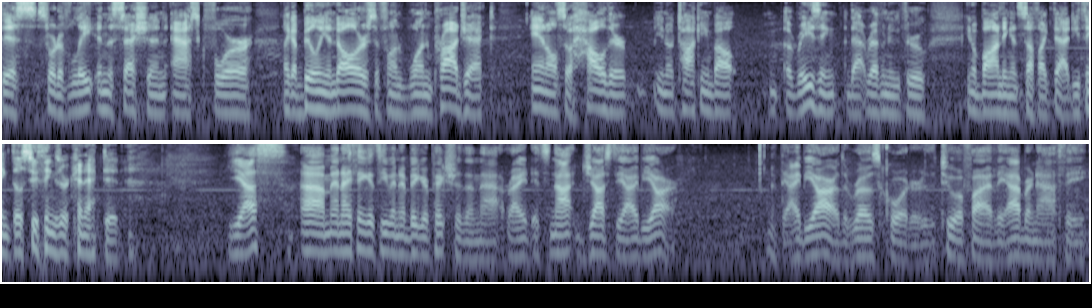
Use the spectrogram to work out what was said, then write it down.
this sort of late in the session ask for like a billion dollars to fund one project, and also how they're you know talking about uh, raising that revenue through you know bonding and stuff like that? Do you think those two things are connected? Yes, um, and I think it's even a bigger picture than that, right? It's not just the IBR. The IBR, the Rose Quarter, the 205, the Abernathy,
